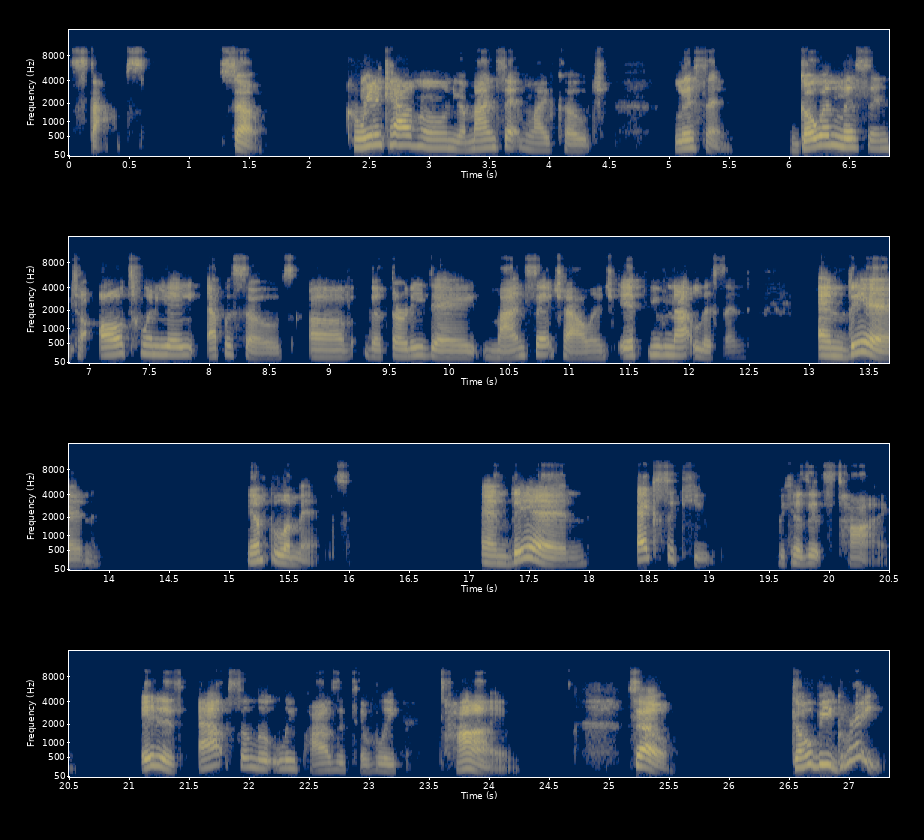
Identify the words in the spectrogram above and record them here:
stops. So, Karina Calhoun, your mindset and life coach, listen, go and listen to all 28 episodes of the 30 day mindset challenge if you've not listened, and then implement and then execute because it's time. It is absolutely positively time. So go be great.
